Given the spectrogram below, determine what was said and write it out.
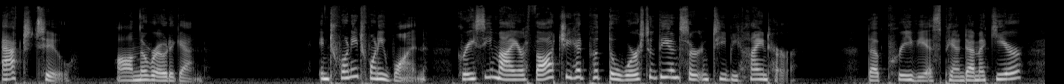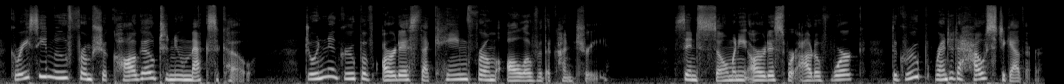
Act 2 On the Road Again. In 2021, Gracie Meier thought she had put the worst of the uncertainty behind her. The previous pandemic year, Gracie moved from Chicago to New Mexico, joining a group of artists that came from all over the country. Since so many artists were out of work, the group rented a house together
